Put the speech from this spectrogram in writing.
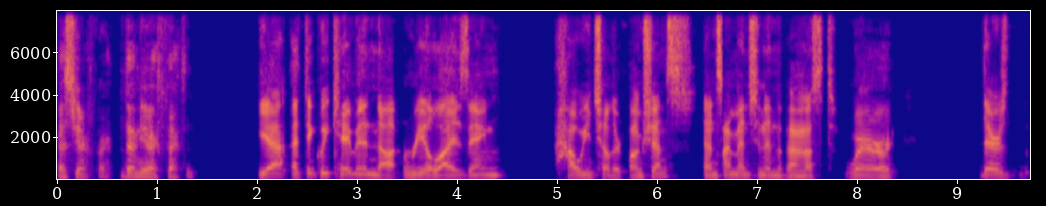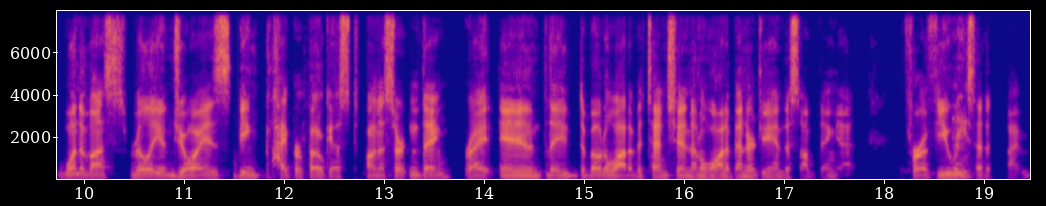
as you expect, than you expected? Yeah, I think we came in not realizing how each other functions. And I mentioned in the past where there's one of us really enjoys being hyper focused on a certain thing, right? And they devote a lot of attention and a lot of energy into something at, for a few weeks at a time,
